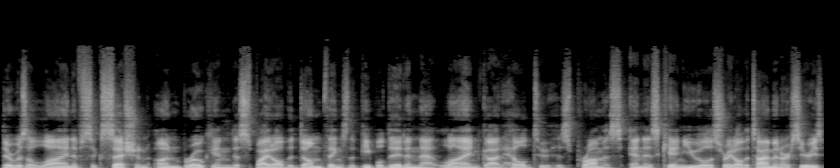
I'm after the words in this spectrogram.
there was a line of succession unbroken despite all the dumb things that people did in that line, God held to his promise. And as Ken, you illustrate all the time in our series,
